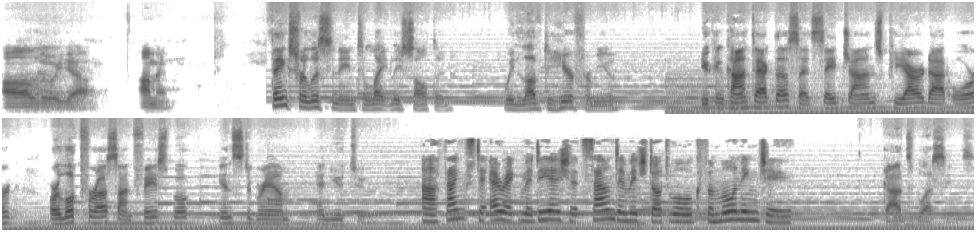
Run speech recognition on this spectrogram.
Alleluia. Amen. Thanks for listening to Lightly Salted. We'd love to hear from you. You can contact us at stjohnspr.org or look for us on Facebook, Instagram, and YouTube. Our thanks to Eric Matyas at soundimage.org for Morning Dew. God's blessings.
